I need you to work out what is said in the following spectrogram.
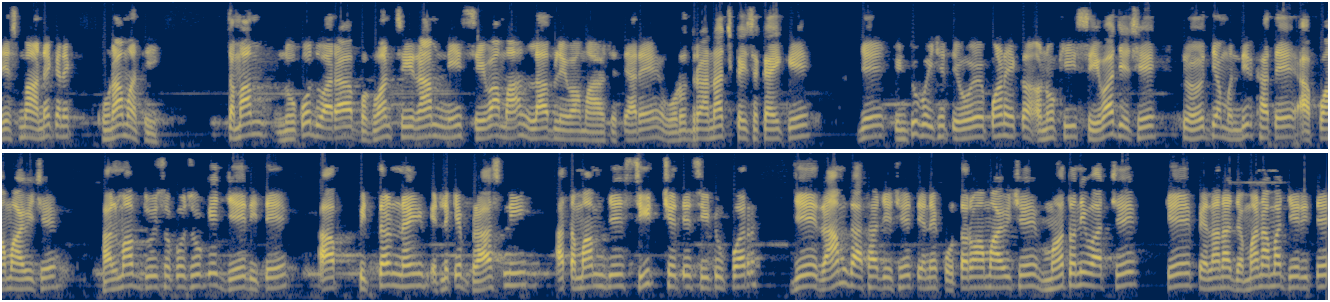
દેશમાં અનેક અનેક ખૂણામાંથી તમામ લોકો દ્વારા ભગવાન શ્રી રામની સેવામાં લાભ લેવામાં આવ્યો છે. ત્યારે વડોદરાના જ કહી શકાય કે જે પિન્ટુભાઈ છે, તેઓએ પણ એક અનોખી સેવા જે છે તે અયોધ્યા મંદિર ખાતે આપવામાં આવી છે. હાલમાં આપ જોઈ શકો છો કે જે રીતે આ પિત્તળની, એટલે કે બ્રાસની આ તમામ જે સીટ છે તે સીટ ઉપર જે રામગાથા જે છે તેને કોતરવામાં આવી છે. મહત્વની વાત છે કે પહેલાના જમાનામાં જે રીતે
